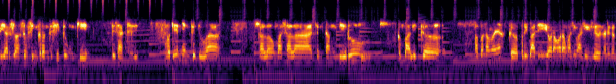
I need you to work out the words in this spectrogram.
biar langsung sinkron ke situ mungkin itu satu kemudian yang kedua kalau masalah centang biru kembali ke apa namanya ke pribadi orang-orang masing-masing sebenarnya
